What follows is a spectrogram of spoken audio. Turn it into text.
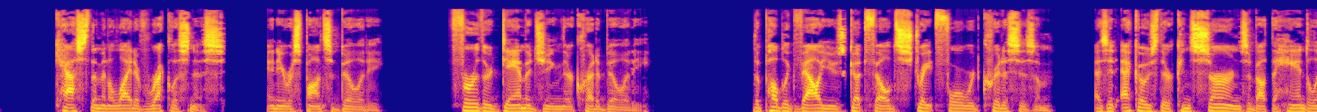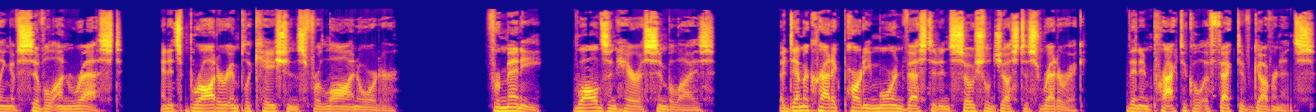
casts them in a light of recklessness and irresponsibility, further damaging their credibility. The public values Gutfeld's straightforward criticism as it echoes their concerns about the handling of civil unrest and its broader implications for law and order. For many, Walz and Harris symbolize a Democratic Party more invested in social justice rhetoric than in practical, effective governance.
